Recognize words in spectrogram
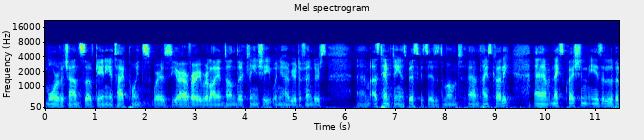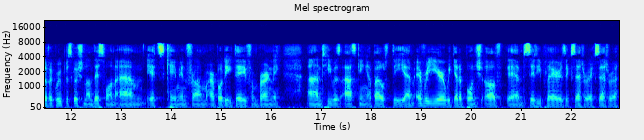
more of a chance of gaining attack points, whereas you are very reliant on the clean sheet when you have your defenders. Um, as tempting as biscuits is at the moment. Um, thanks, Kylie. Um, next question is a little bit of a group discussion on this one. Um, it came in from our buddy Dave from Burnley and he was asking about the um, every year we get a bunch of um, city players, etc., etc.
